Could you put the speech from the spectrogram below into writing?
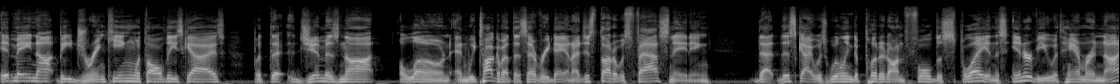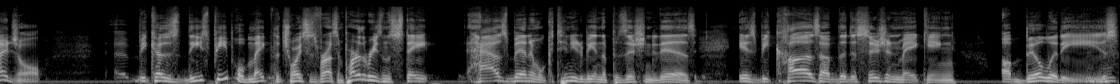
it may not be drinking with all these guys but the, jim is not alone and we talk about this every day and i just thought it was fascinating that this guy was willing to put it on full display in this interview with hammer and nigel uh, because these people make the choices for us. And part of the reason the state has been and will continue to be in the position it is is because of the decision making abilities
